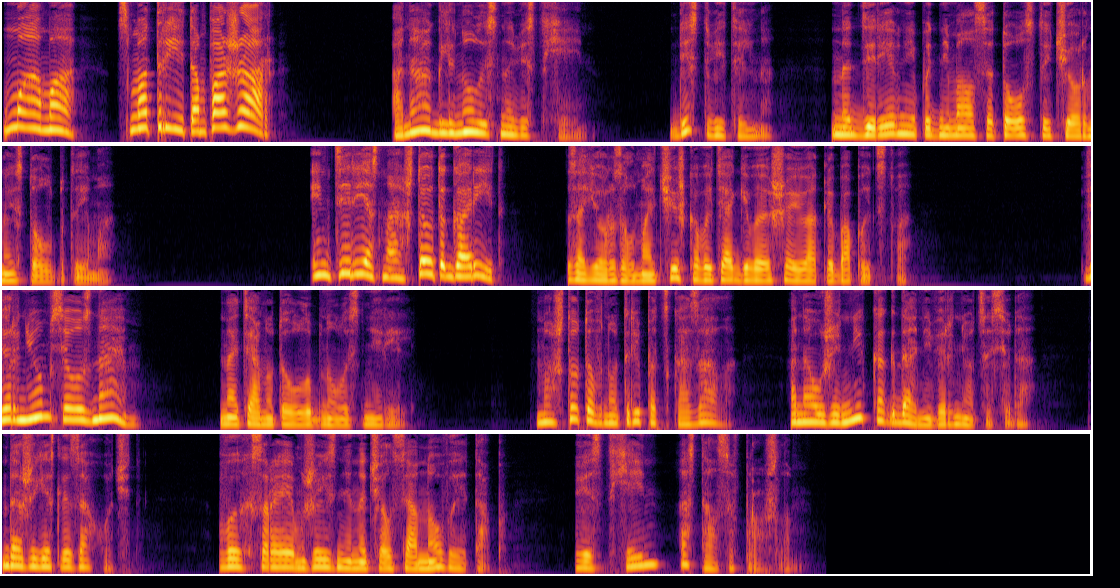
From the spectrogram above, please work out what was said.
«Мама, смотри, там пожар!» Она оглянулась на Вестхейн. Действительно, над деревней поднимался толстый черный столб дыма. «Интересно, что это горит?» — заёрзал мальчишка, вытягивая шею от любопытства. Вернемся, узнаем», — натянуто улыбнулась Нериль. Но что-то внутри подсказало. Она уже никогда не вернется сюда, даже если захочет. В их с Рэем жизни начался новый этап — Вестхейн остался в прошлом.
